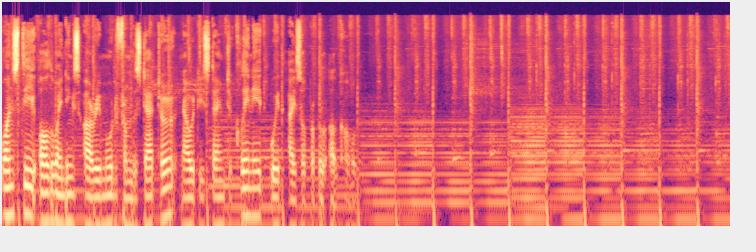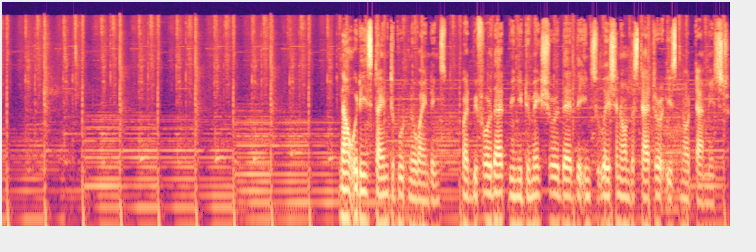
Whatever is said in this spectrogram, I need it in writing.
Once the all windings are removed from the stator, now it is time to clean it with isopropyl alcohol. Now it is time to put new windings, but before that we need to make sure that the insulation on the stator is not damaged.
